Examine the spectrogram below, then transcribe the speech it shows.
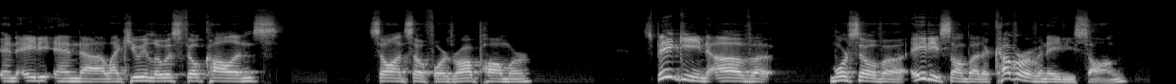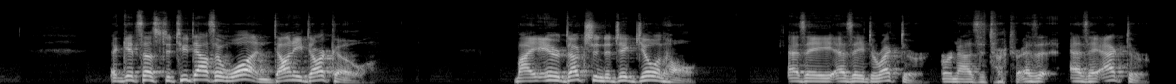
and 80 and uh, like Huey Lewis, Phil Collins, so on and so forth, Rob Palmer. Speaking of uh, more so of a 80s song, but a cover of an 80s song, that gets us to 2001, Donnie Darko my introduction to Jake Gyllenhaal as a as a director, or not as a director, as a as a actor.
